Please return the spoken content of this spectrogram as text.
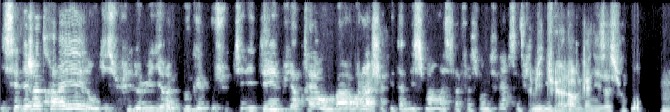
Il sait déjà travailler, donc il suffit de lui dire un peu quelques subtilités, puis après, on va, voilà, chaque établissement a sa façon de faire, sa Habitué à l'organisation. Mmh.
